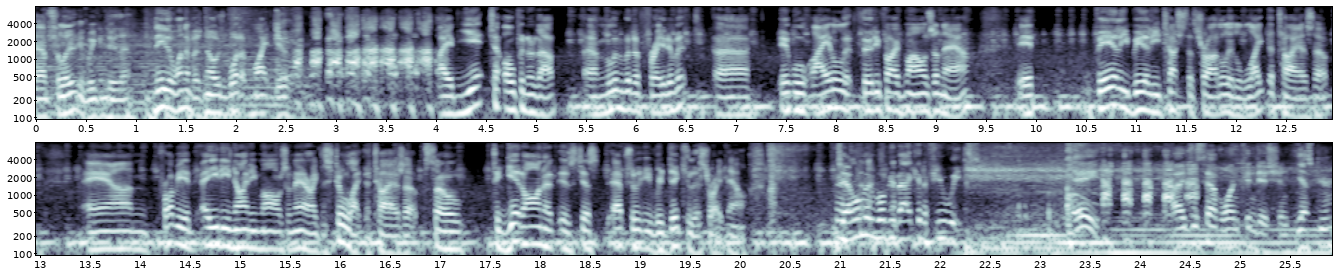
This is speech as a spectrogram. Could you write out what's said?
Absolutely, we can do that. Neither one of us knows what it might do. I have yet to open it up. I'm a little bit afraid of it. Uh, it will idle at 35 miles an hour. It barely, barely touch the throttle. It'll light the tires up. And probably at 80, 90 miles an hour, I can still light the tires up. So to get on it is just absolutely ridiculous right now. Gentlemen, we'll be back in a few weeks. Hey, I just have one condition. Yes, dear?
